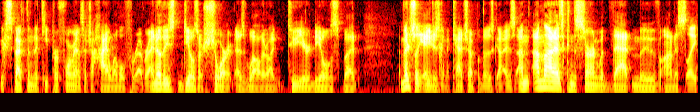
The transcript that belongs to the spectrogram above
expect them to keep performing at such a high level forever. I know these deals are short as well; they're like two year deals, but eventually age is going to catch up with those guys. I'm I'm not as concerned with that move, honestly.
